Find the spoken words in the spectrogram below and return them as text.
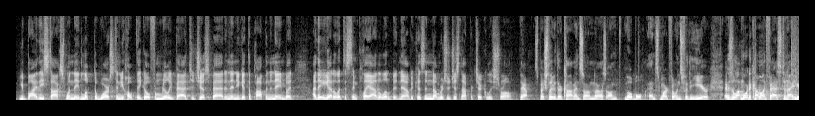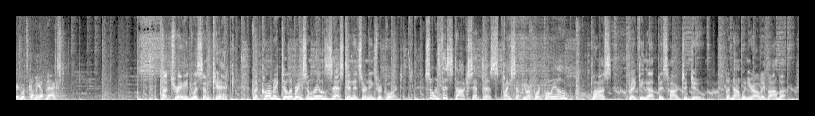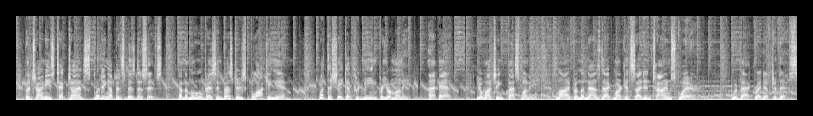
You buy these stocks when they look the worst, and you hope they go from really bad to just bad, and then you get the pop in the name. But I think you got to let this thing play out a little bit now because the numbers are just not particularly strong. Yeah, especially with their comments on uh, on mobile and smartphones for the year. There's a lot more to come on Fast tonight. Here's what's coming up next. A trade with some kick. McCormick delivering some real zest in its earnings report. So is this stock set to spice up your portfolio? Plus, breaking up is hard to do, but not when you're Alibaba. The Chinese tech giant splitting up its businesses, and the move has investors flocking in. What the shakeup could mean for your money ahead. You're watching Fast Money, live from the NASDAQ market site in Times Square. We're back right after this.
